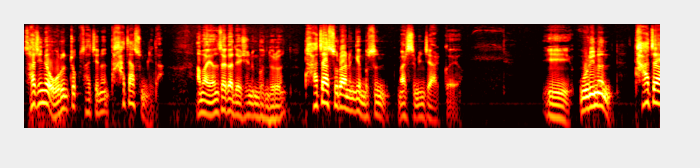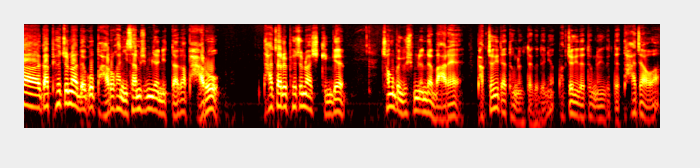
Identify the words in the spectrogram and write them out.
사진의 오른쪽 사진은 타자수입니다. 아마 연세가 되시는 분들은 타자수라는 게 무슨 말씀인지 알 거예요. 이 우리는 타자가 표준화되고 바로 한 2, 30년 있다가 바로 타자를 표준화시킨 게 1960년대 말에 박정희 대통령 때거든요. 박정희 대통령이 그때 타자와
